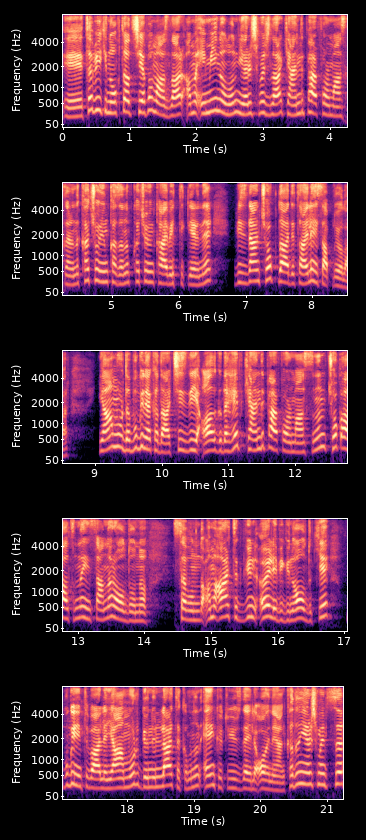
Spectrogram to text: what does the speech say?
E, tabii ki nokta atışı yapamazlar ama emin olun yarışmacılar kendi performanslarını kaç oyun kazanıp kaç oyun kaybettiklerini bizden çok daha detaylı hesaplıyorlar. Yağmur da bugüne kadar çizdiği algıda hep kendi performansının çok altında insanlar olduğunu savundu. Ama artık gün öyle bir gün oldu ki bugün itibariyle Yağmur gönüllüler takımının en kötü yüzdeyle oynayan kadın yarışmacısı.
